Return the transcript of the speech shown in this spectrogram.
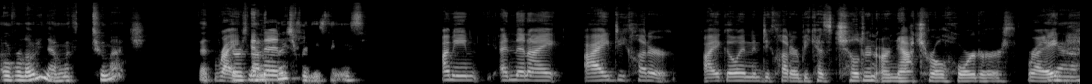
overloading them with too much that right. there's not and a then, place for these things i mean and then i i declutter I go in and declutter because children are natural hoarders, right? Yeah.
